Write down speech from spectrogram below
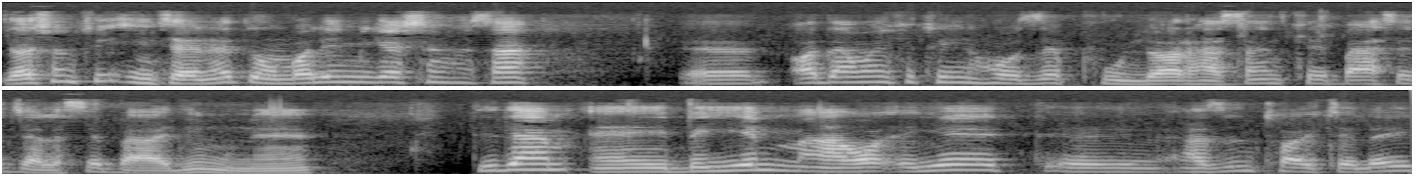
داشتم توی اینترنت دنبال این میگشتم مثلا آدمایی که تو این حوزه پولدار هستن که بحث جلسه بعدی مونه دیدم به یه, مقا... از اون title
